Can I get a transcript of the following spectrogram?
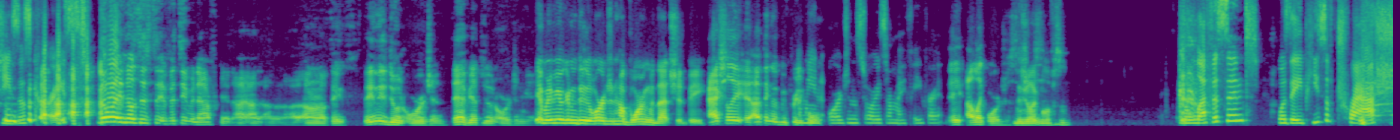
Jesus Christ. Nobody knows if, if it's even African. I, I, I don't know. I don't know if they they need to do an origin. They have yet to do an origin game. Yeah, but if you're gonna do the origin, how boring would that should be? Actually, I think it would be pretty I cool. mean, origin stories are my favorite. Hey, I like origins. Did you like Maleficent? Maleficent was a piece of trash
